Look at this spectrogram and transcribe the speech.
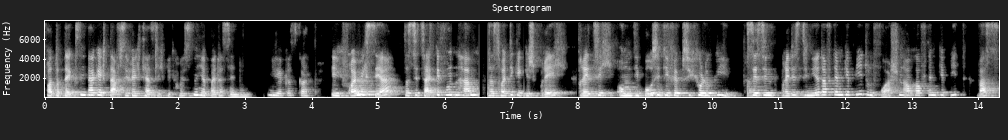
Frau Dr. Exenberger, ich darf Sie recht herzlich begrüßen hier bei der Sendung. Ja, grüß Gott. Ich freue mich sehr, dass Sie Zeit gefunden haben. Das heutige Gespräch dreht sich um die positive Psychologie. Sie sind prädestiniert auf dem Gebiet und forschen auch auf dem Gebiet. Was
